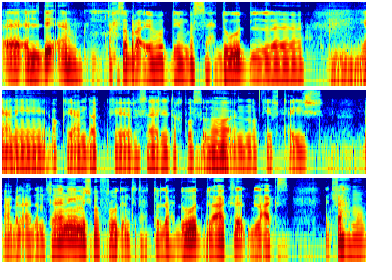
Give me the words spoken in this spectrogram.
آه، الدين حسب رأيي هو الدين بس حدود ال- يعني أوكي عندك رسالة بدك توصلها إنه كيف تعيش مع بني آدم ثاني مش مفروض أنت تحط له حدود بالعكس بالعكس تفهمه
